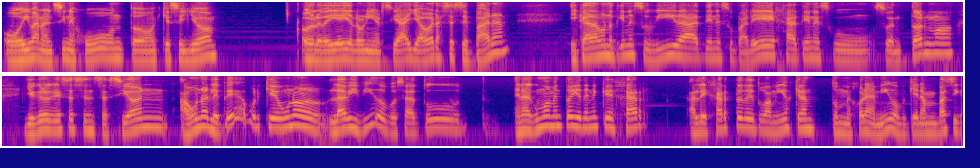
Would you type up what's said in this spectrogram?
o iban al cine juntos, qué sé yo, o lo veíais en la universidad y ahora se separan y cada uno tiene su vida, tiene su pareja, tiene su, su entorno. Yo creo que esa sensación a uno le pega porque uno la ha vivido. pues, O sea, tú en algún momento vas a tener que dejar, alejarte de tus amigos que eran tus mejores amigos, porque eran básicamente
